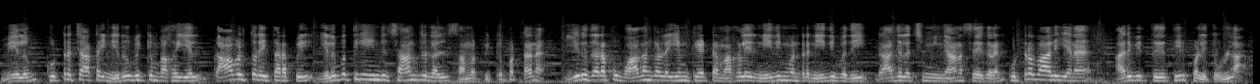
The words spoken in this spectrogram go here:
மேலும் குற்றச்சாட்டை நிரூபிக்கும் வகையில் காவல்துறை தரப்பில் எழுபத்தி ஐந்து சான்றுகள் சமர்ப்பிக்கப்பட்டன. இருதரப்பு வாதங்களையும் கேட்ட மகளிர் நீதிமன்ற நீதிபதி ராஜலட்சுமி ஞானசேகரன் குற்றவாளி என அறிவித்து தீர்ப்பளித்துள்ளார்.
